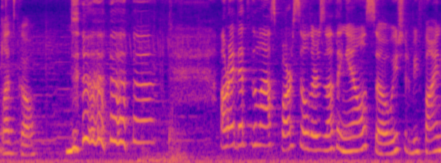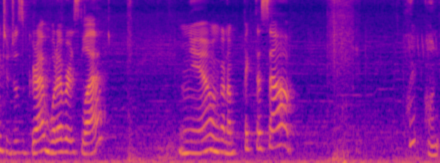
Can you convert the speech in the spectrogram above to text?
let's go. Alright, that's the last parcel. There's nothing else, so we should be fine to just grab whatever is left. Yeah, I'm gonna pick this up. What on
